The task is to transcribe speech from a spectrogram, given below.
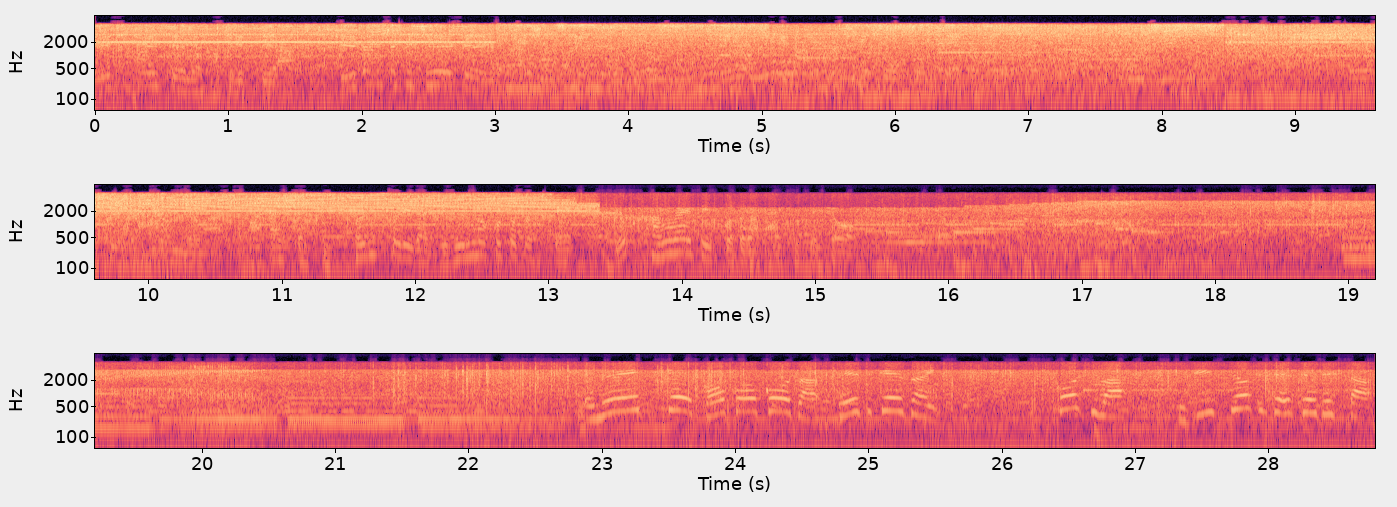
有事体制の確立や集団的自衛権への解釈ていくことが大切でしょう。NHK 高校講座政治経済。講師は藤井剛先生でした。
